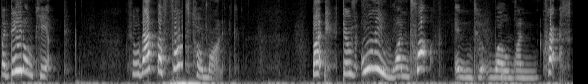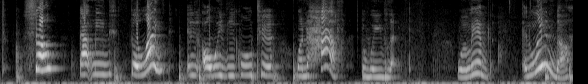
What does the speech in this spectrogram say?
but they don't count. So that's the first harmonic. But there's only one trough and well one crest. So that means the length is always equal to one half the wavelength, or lambda. And lambda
